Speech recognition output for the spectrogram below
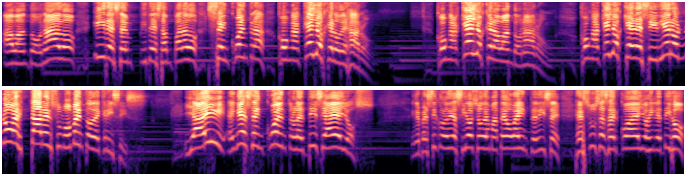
abandonado y desamparado, se encuentra con aquellos que lo dejaron, con aquellos que lo abandonaron, con aquellos que decidieron no estar en su momento de crisis. Y ahí, en ese encuentro, les dice a ellos, en el versículo 18 de Mateo 20, dice, Jesús se acercó a ellos y les dijo,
